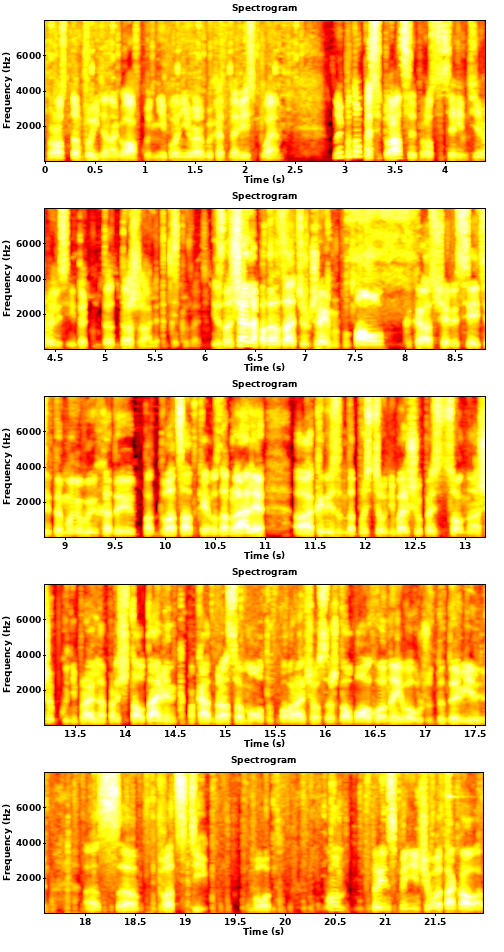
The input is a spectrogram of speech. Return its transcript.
просто выйдя на главку, не планируя выход на весь плент. Ну и потом по ситуации просто сориентировались и до- до- дожали, так сказать. Изначально под раздачу Джейми попал как раз через все эти дымы, выходы, под двадцаткой его забрали. А, Кризен допустил небольшую позиционную ошибку, неправильно прочитал тайминг, пока отбрасывал молотов, поворачивался, ждал балкона, его уже додавили а, с 20. Вот. Ну, в принципе, ничего такого.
